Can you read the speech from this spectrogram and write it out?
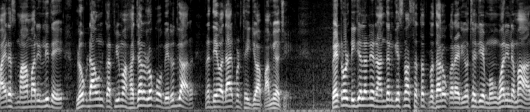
વાયરસ મહામારીને લીધે લોકડાઉન કર્ફ્યુમાં હજારો લોકો બેરોજગાર અને દેવાદાર પણ થઈ જવા પામ્યા છે. પેટ્રોલ, ડીઝલ અને રાંધણ ગેસમાં સતત વધારો કરાઈ રહ્યો છે, જે મોંઘવારીને માર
